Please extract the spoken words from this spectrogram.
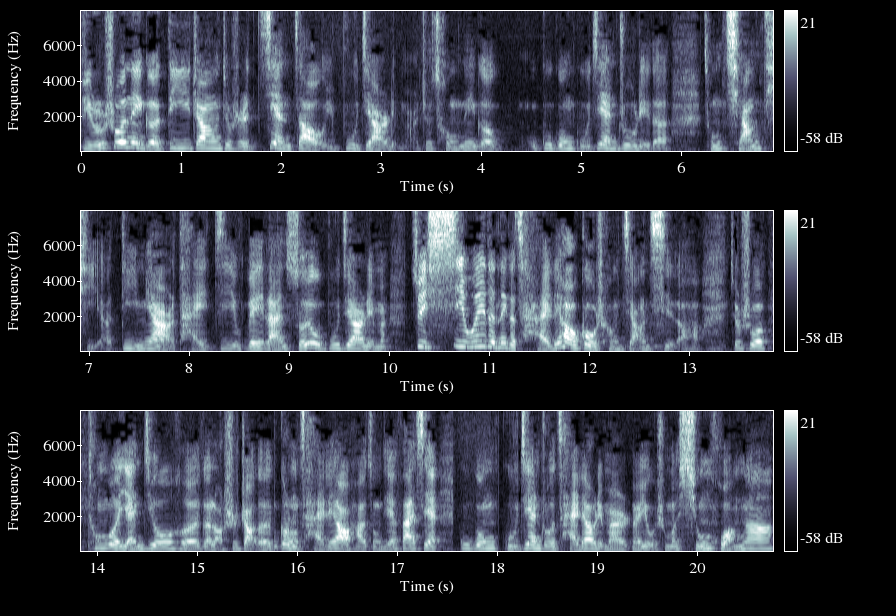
比如说那个第一章就是建造与部件儿里面，就从那个。故宫古建筑里的，从墙体啊、地面儿、台基、围栏所有部件儿里面最细微的那个材料构成讲起的哈，就是说通过研究和老师找的各种材料哈，总结发现故宫古建筑材料里面里面有什么雄黄啊、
